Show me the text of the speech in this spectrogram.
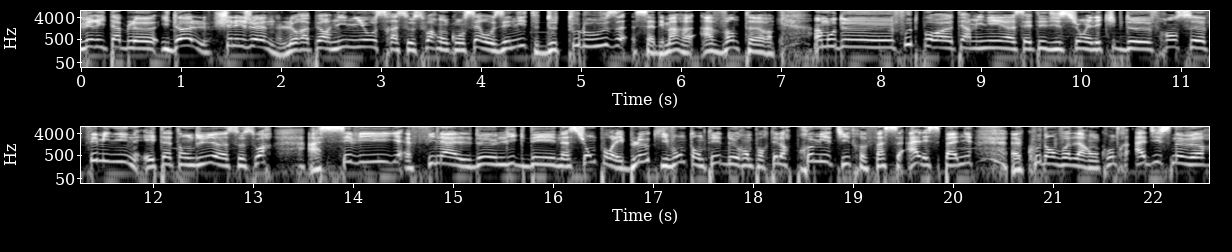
Véritable idole chez les jeunes, le rappeur Nino sera ce soir en concert au Zénith de Toulouse. Ça démarre à 20h. Un mot de foot pour euh, terminer euh, cette édition et l'équipe de France féminine est attendue euh, ce soir à Séville. Finale de Ligue des Nations pour les Bleus qui vont tenter de remporter leur premier titre face à l'Espagne. Coup d'envoi de la rencontre à 19h.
